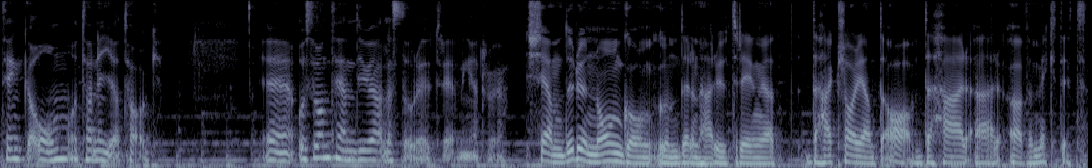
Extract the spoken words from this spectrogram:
tänka om och ta nya tag. Eh, och sånt händer ju i alla stora utredningar tror jag. Kände du någon gång under den här utredningen att det här klarar jag inte av, det här är övermäktigt?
